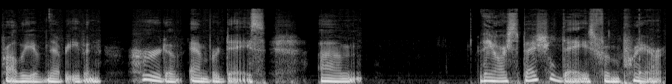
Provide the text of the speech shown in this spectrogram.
probably have never even heard of Ember Days. Um, they are special days from prayer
